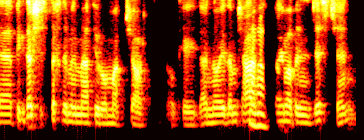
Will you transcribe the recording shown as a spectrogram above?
بتقدرش تستخدم الماثي روماك تشارت أوكي لأنه إذا مش عارف. التايم اوف انجستشن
